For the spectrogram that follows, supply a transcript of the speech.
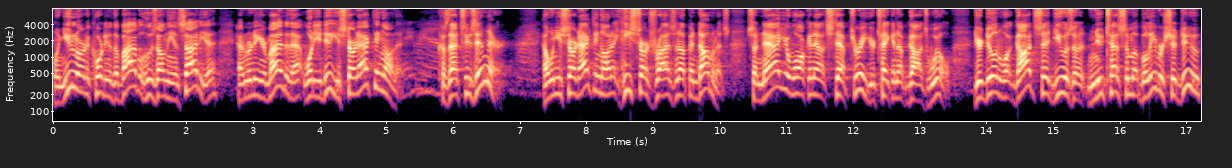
When you learn according to the Bible who's on the inside of you and renew your mind to that, what do you do? You start acting on it because that's who's in there. And when you start acting on it, he starts rising up in dominance. So now you're walking out step three. You're taking up God's will. You're doing what God said you, as a New Testament believer, should do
